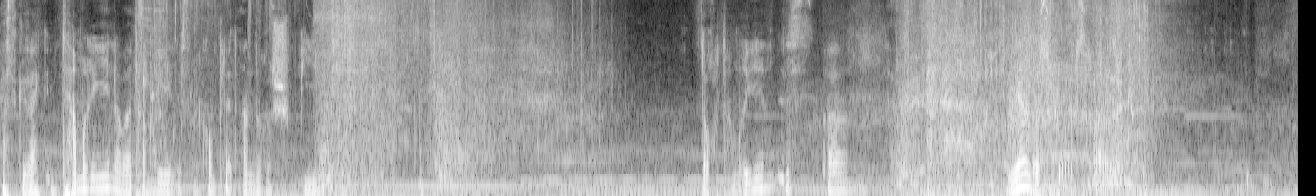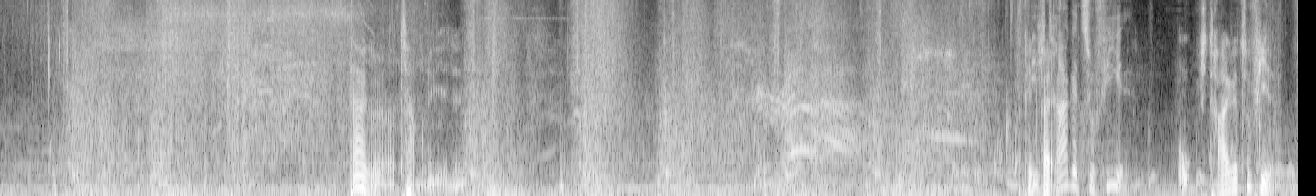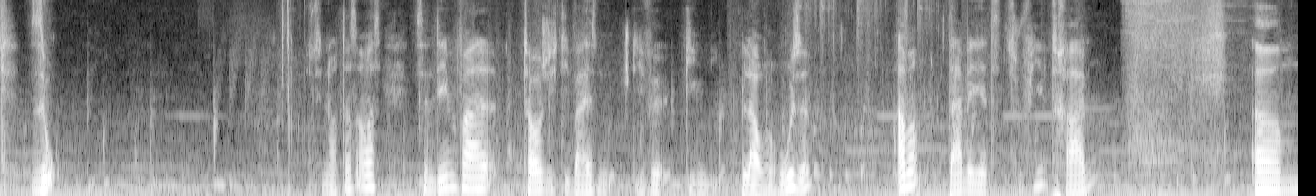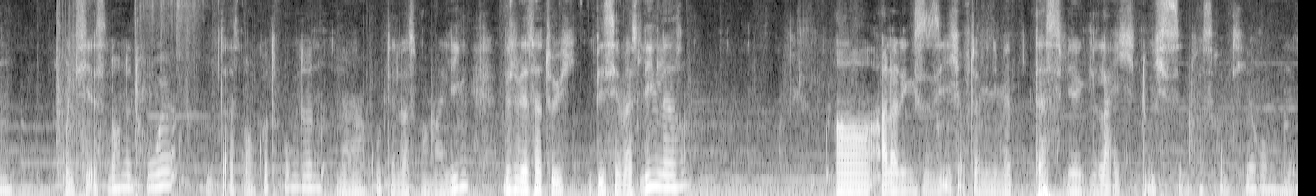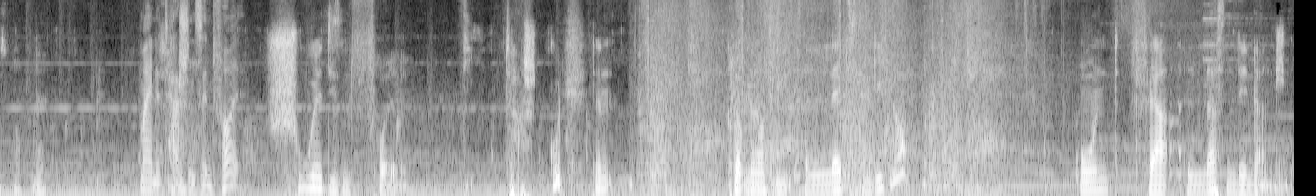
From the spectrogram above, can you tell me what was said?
fast gesagt im Tamriel, aber Tamriel ist ein komplett anderes Spiel. Doch, Tamriel ist, ähm, ja, das Scrolls-Reihe. Da gehört Tamriel hin. Auf jeden Ich Fall. trage zu viel. Oh, ich trage zu viel. So. Sieht noch das aus? Jetzt in dem Fall tausche ich die weißen Stiefel gegen die blaue Hose. Aber da wir jetzt zu viel tragen, ähm, und hier ist noch eine Truhe, und da ist noch ein Kurzbogen drin, na gut, den lassen wir mal liegen, müssen wir jetzt natürlich ein bisschen was liegen lassen. Äh, allerdings sehe ich auf der Minimap, dass wir gleich durch sind. Was rennt hier rum? Hier ist noch eine Meine Taschen sind voll. Schuhe, die sind voll. Die Taschen. Gut, dann kloppen wir noch die letzten Gegner. Und verlassen den Dungeon.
